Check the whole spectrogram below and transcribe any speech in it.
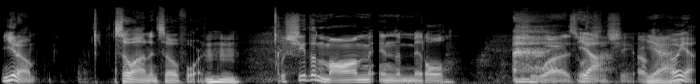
you know, so on and so forth. Was she the mom in the middle? She was, wasn't Yeah. she? Okay. Yeah. Oh, yeah.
